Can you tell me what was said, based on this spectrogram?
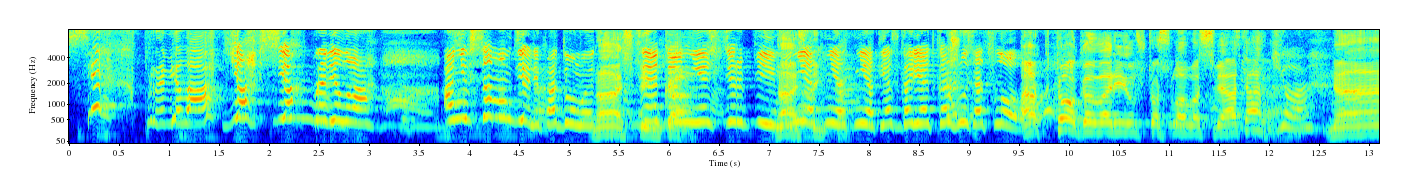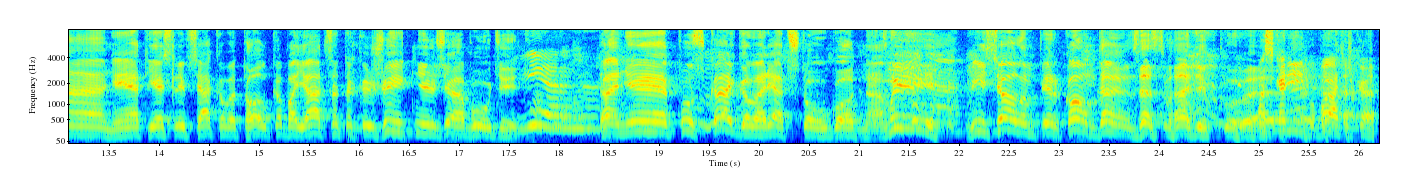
Всех провела. Я всех провела. Они в самом деле подумают, Настенька. это нестерпимо. Нет, Настенька. нет, нет, я скорее откажусь от слова. А кто говорил, что слово свято? Я. На, нет, если всякого толка бояться, так и жить нельзя будет. Верно. Да нет, пускай говорят что угодно, а мы веселым перком, да за свадебку. Поскорей бы, батюшка.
